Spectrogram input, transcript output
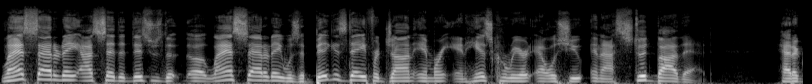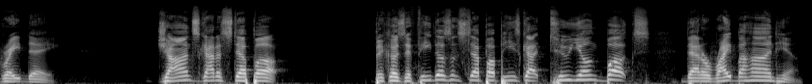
Last Saturday, I said that this was the uh, last Saturday was the biggest day for John Emery and his career at LSU, and I stood by that. Had a great day. John's got to step up because if he doesn't step up, he's got two young bucks that are right behind him.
